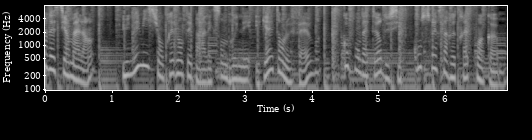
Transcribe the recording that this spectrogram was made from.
Investir Malin, une émission présentée par Alexandre Brunet et Gaëtan Lefebvre, cofondateurs du site construire-sa-retraite.com.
